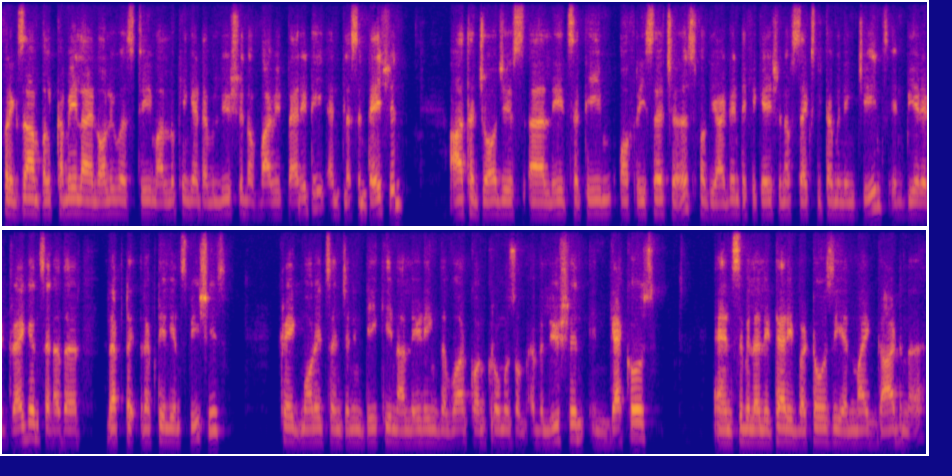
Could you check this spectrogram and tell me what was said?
For example, Camila and Oliver's team are looking at evolution of viviparity and placentation. Arthur Georges uh, leads a team of researchers for the identification of sex-determining genes in bearded dragons and other rept reptilian species. Craig Moritz and Janine Deakin are leading the work on chromosome evolution in geckos. And similarly, Terry Bertozzi and Mike Gardner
